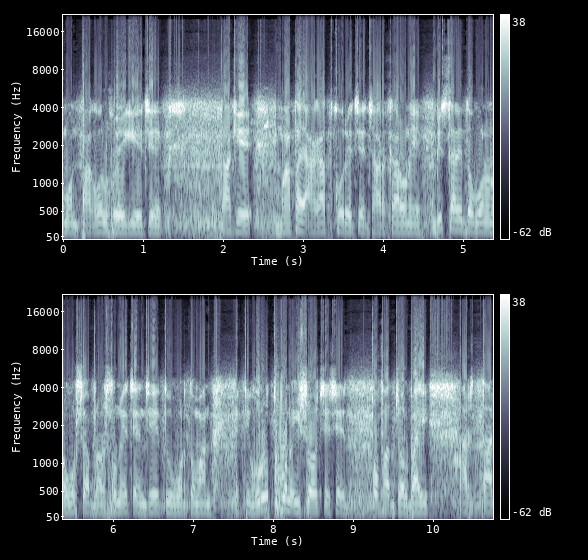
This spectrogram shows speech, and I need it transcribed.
এমন পাগল হয়ে গিয়েছে, তাকে মাথায় আঘাত করেছে, যার কারণে বিস্তারিত বর্ণনা অবশ্যই আপনারা শুনেছেন। যেহেতু বর্তমান একটি গুরুত্বপূর্ণ ইস্যু হচ্ছে সে তোফাত জলবাই আর তার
